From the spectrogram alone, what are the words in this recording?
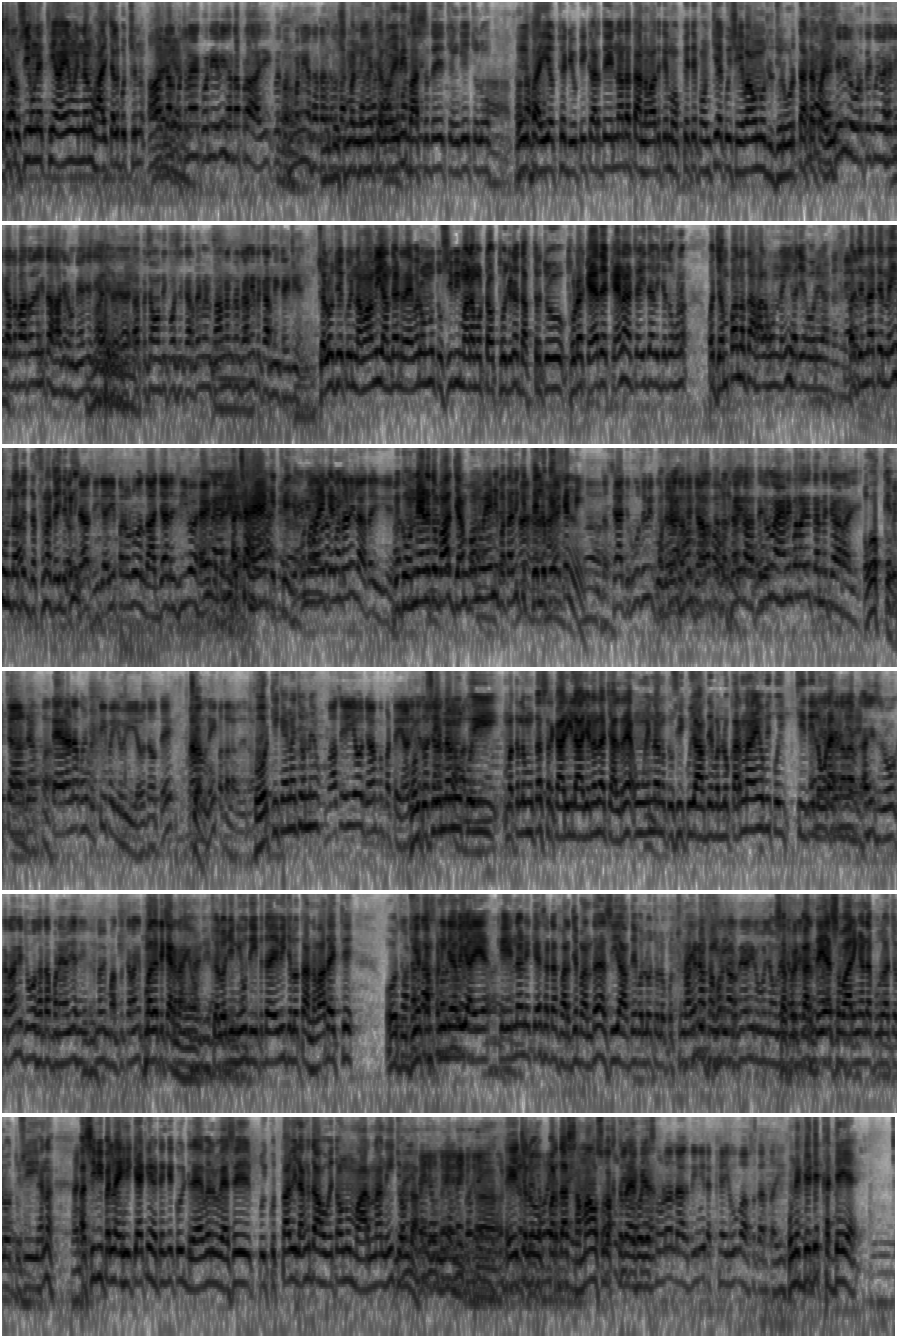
ਅੱਛਾ ਤੁਸੀਂ ਹੁਣ ਇੱਥੇ ਆਏ ਹੋ ਇਹਨਾਂ ਨੂੰ ਹਾਲ ਚਾਲ ਪੁੱਛਣ ਹਾਲ ਚਾਲ ਪੁੱਛਣਾ ਹੈ, ਕੋਈ ਨਹੀਂ ਇਹ ਵੀ ਸਾਡਾ ਭਰਾ ਜੀ ਕੋਈ ਦੁਸ਼ਮਣ ਨਹੀਂ ਹੈ ਸਾਡਾ ਦੁਸ਼ਮਣ ਨਹੀਂ ਹੈ ਚਲੋ ਇਹ ਵੀ ਬੱਸ ਦੇ ਚੰਗੇ ਚਲੋ ਇਹ ਭਾਈ ਉੱਥੇ ਡਿਊਟੀ ਕਰਦੇ ਇਹਨਾਂ ਦਾ ਧੰਨਵਾਦ ਕਿ ਮੌਕੇ ਤੇ ਪਹੁੰਚਿਆ ਕੋਈ ਸੇਵਾ ਉਹਨੂੰ ਜ਼ਰੂਰਤ ਆ ਤਾਂ ਭਾਈ ਵੈਸੇ ਵੀ ਰੋਡ ਤੇ ਕੋਈ ਇਹੋ ਜਿਹੀ ਗੱਲਬਾਤ ਹੋ ਜਾਏ ਅਸੀਂ ਤਾਂ ਹਾਜ਼ਰ ਹੁੰਦੇ ਹਾਂ ਜੀ ਅਸੀਂ ਪਹੁੰਚਾਉਣ ਦੀ ਕੋਸ਼ਿਸ਼ ਕਰਦੇ ਵੀ ਇਨਸਾਨ ਨੂੰ ਇਨਸਾਨੀਅਤ ਕਰਨੀ ਚਾਹੀਦੀ ਹੈ ਜੀ। ਚਲੋ ਜੇ ਕੋਈ ਨਵਾਂ ਵੀ ਆਂਦਾ ਡਰਾਈਵਰ ਉਹਨੂੰ ਤੁਸੀਂ ਵੀ ਮਾੜਾ ਮੋਟਾ ਉੱਥੋਂ ਜਿਹੜਾ ਦਫ਼ਤਰ ਚੋਂ ਥੋੜਾ ਕਹਿ ਦੇ ਕਹਿਣਾ ਚਾਹੀਦਾ ਵੀ ਜਦੋਂ ਹੁਣ ਉਹ ਜੰਪਾਂ ਦਾ ਤਾਂ ਹਾਲ ਹੁਣ ਨਹੀਂ ਹਜੇ ਹੋ ਰਿਹਾ ਪਰ ਜਿੰਨਾ ਚਿਰ ਨਹੀਂ ਹੁੰਦਾ ਤੇ ਦੱਸਣਾ ਚਾਹੀਦਾ ਕਿ ਨਹੀਂ? ਦੱਸਿਆ ਸੀਗਾ ਜੀ ਪਰ ਉਹਨੂੰ ਅੰਦਾਜ਼ਾ ਨਹੀਂ ਸੀ ਉਹ ਹੈ ਕਿੱਥੇ ਜੀ। ਅੱਛਾ ਹੈ ਕਿੱਥੇ ਜੀ? ਉਹਨੂੰ ਐ ਕਿ ਪਤਾ ਨਹੀਂ ਲੱਗਦਾ ਜੀ ਇਹ। ਵੀ ਗੋਨੇ ਆਣੇ ਤੋਂ ਬਾਅਦ ਜੰਪ ਉਹਨੂੰ ਇਹ ਨਹੀਂ ਪਤਾ ਵੀ ਕਿੱਥੇ ਲੋਕੇਸ਼ਨ ਨੇ। ਦੱਸਿਆ ਜ਼ਰੂਰ ਸੀ ਵੀ ਗੋਨੇ ਵਾਲੇ ਤੋਂ ਜੰਪ ਤਾਂ ਦੱਸਿਆ ਹੀ ਰਾਤੇ ਜੀ ਉਹਨੂੰ ਐ ਨਹੀਂ ਪਤਾ ਵੀ ਤਿੰਨ ਚਾਰ ਆ ਜੀ ਓਕੇ ਵੀ ਚਾਰ ਜੰਪ ਆ। ਟਾਇਰਾਂ ਨਾਲ ਕੁਝ ਮਿੱਟੀ ਪਈ ਹੋਈ ਹੈ ਉਹਦੇ ਉੱਤੇ। ਆਮ ਨਹੀਂ ਪਤਾ ਲੱਗਦਾ ਜਨਾਬ। ਹੋਰ ਕੀ ਕਹਿਣਾ ਚਾਹੁੰਦੇ ਹੋ? ਬਸ ਇਹੀ ਉਹ ਜੰਪ ਪੱਟੇ ਜਾਣਗੇ ਹੁਣ ਤੁਸੀਂ ਇਹਨਾਂ ਨੂੰ ਕੋਈ ਮਤਲਬ ਉਹ ਤਾਂ ਸਰਕਾਰੀ ਇਲਾਜ ਇਹਨਾਂ ਦਾ ਚੱਲ ਰਿਹਾ ਉਹ ਇਹਨਾਂ ਨੂੰ ਤੁਸੀਂ ਕੋਈ ਆਪਦੇ ਵੱਲੋਂ ਕਰਨਾ ਹੈ ਉਹ ਵੀ ਕੋਈ ਚੀਜ਼ ਦੀ ਲੋੜ ਇਹਨਾਂ ਹੈ ਦਾ ਅਸੀਂ ਸਹਿਯੋਗ ਕਰਾਂਗੇ। ਜੋ ਸਾਡਾ ਬਣਿਆ ਜੀ ਅਸੀਂ ਇਹਨਾਂ ਦੀ ਮਦਦ ਕਰਾਂਗੇ ਮਦਦ ਕਰਨ ਆਏ ਹੋ। ਚਲੋ ਜੀ ਨਿਊ ਦੀਪ ਦਾ ਇਹ ਵੀ ਚਲੋ ਧੰਨਵਾਦ ਹੈ ਇੱਥੇ। ਔਰ ਦੂਜੀਆਂ ਕੰਪਨੀ ਦੇ ਵੀ ਆਏ ਆ ਕਿ ਇਹਨਾਂ ਨੇ ਕਿਹਾ ਸਾਡਾ ਫਰਜ਼ ਬਣਦਾ ਅਸੀਂ ਆਪਦੇ ਵੱਲੋਂ ਚਲੋ ਪੁੱਛਣਾ ਹੈ ਨਾਲ ਸਫ਼ਰ ਕਰਦੇ ਆ ਜੀ ਰੋਜ਼ ਆਉਂਦੇ ਸਫਰ ਕਰਦੇ ਆ ਸਵਾਰੀਆਂ ਦਾ ਪੂਰਾ ਚਲੋ ਤੁਸੀਂ ਹੈ ਨਾ ਅਸੀਂ ਵੀ ਪਹਿਲਾਂ ਇਹੀ ਕਹਿ ਕੇ ਹਟਾਂਗੇ ਕੋਈ ਡਰਾਈਵਰ ਵੈਸੇ ਕੋਈ ਕੁੱਤਾ ਵੀ ਲੰਘਦਾ ਹੋਵੇ ਤਾਂ ਉਹਨੂੰ ਮਾਰਨਾ ਨਹੀਂ ਚਾਹੁੰਦਾ। ਇਹ ਚਲੋ ਉੱਪਰ ਦਾ ਸਮਾਂ ਉਸ ਵਕਤ ਦਾ ਇਹੋ ਜਿਹਾ। ਸੋਨਾ ਨਗਦੀ ਨਹੀਂ ਰੱਖਿਆ ਜੀ ਉਹ ਵਾਪਸ ਕਰਤਾ ਜੀ। ਹੁਣ ਏਡੇ ਏਡੇ ਖੱਡੇ ਐ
